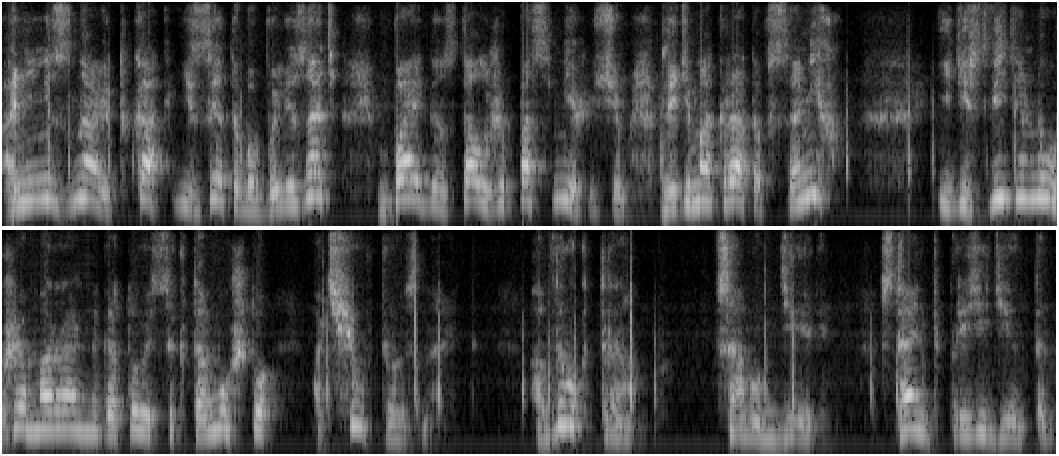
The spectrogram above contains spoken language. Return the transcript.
они не знают, как из этого вылезать. Байден стал уже посмешищем для демократов самих и действительно уже морально готовится к тому, что, а черт его знает, а вдруг Трамп в самом деле станет президентом,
